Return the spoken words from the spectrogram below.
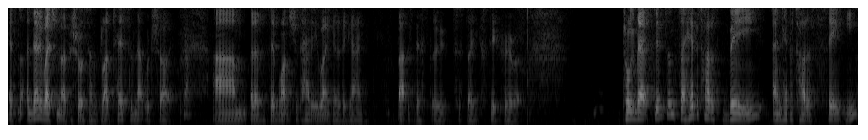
It's not, the only way to know for sure is to have a blood test, and that would show. Yeah. Um, but as I said, once you've had it, you won't get it again. But it's best to, to stay, steer clear of it. Talking about symptoms, so hepatitis B and hepatitis C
